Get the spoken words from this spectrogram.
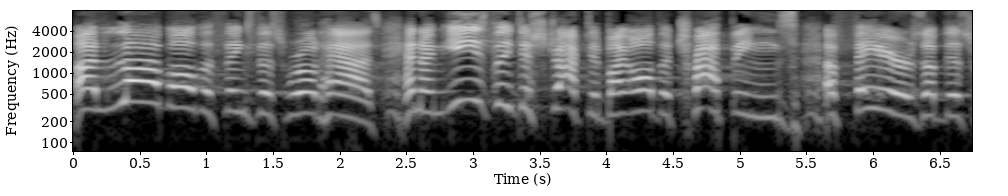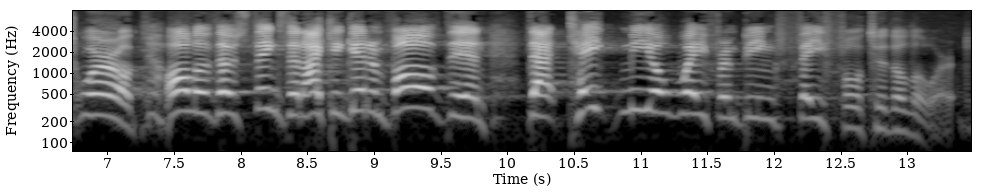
I love all the things this world has, and I'm easily distracted by all the trappings, affairs of this world, all of those things that I can get involved in that take me away from being faithful to the Lord.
